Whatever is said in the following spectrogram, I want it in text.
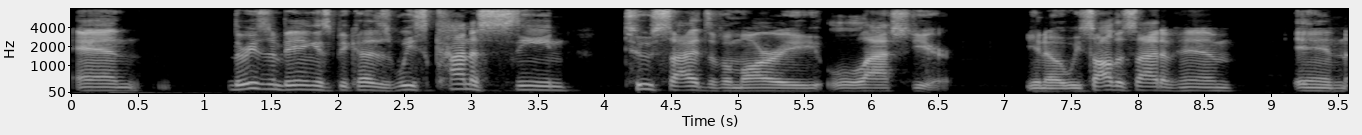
and the reason being is because we've kind of seen two sides of Amari last year. You know, we saw the side of him in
